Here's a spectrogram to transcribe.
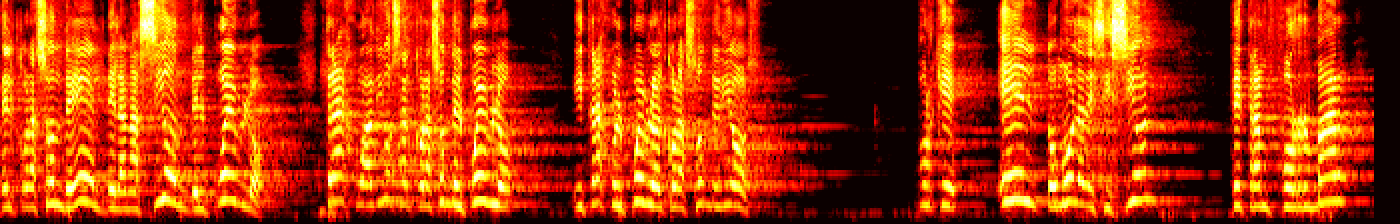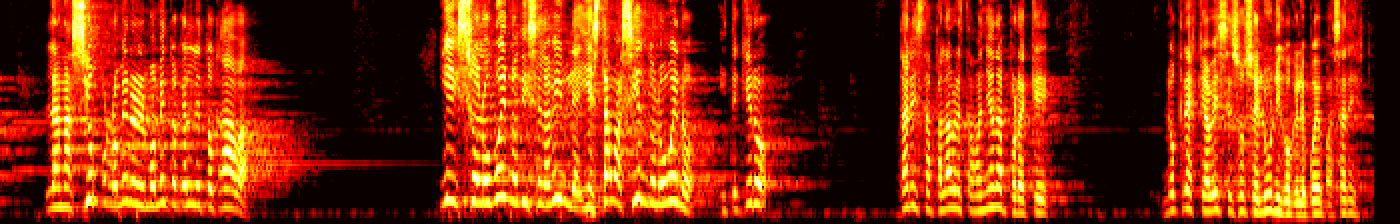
del corazón de él, de la nación, del pueblo. Trajo a Dios al corazón del pueblo y trajo el pueblo al corazón de Dios. Porque él tomó la decisión de transformar la nación, por lo menos en el momento que a él le tocaba. Y hizo lo bueno, dice la Biblia, y estaba haciendo lo bueno. Y te quiero dar esta palabra esta mañana para que no creas que a veces sos el único que le puede pasar esto.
